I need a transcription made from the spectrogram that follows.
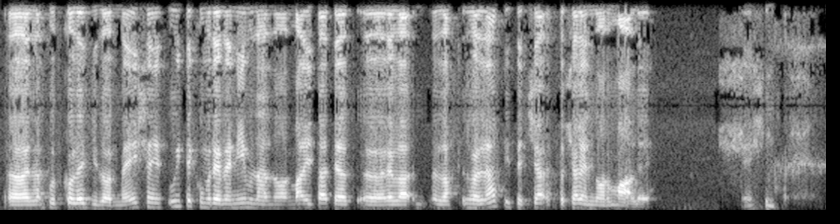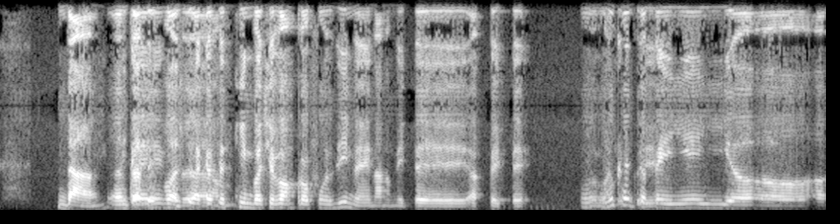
uh, le-am pus colegilor mei și am zis, uite cum revenim la normalitatea, uh, rela, la relații sociale normale. Da, într-adevăr. Nu știu dacă se schimbă ceva în profunzime în anumite aspecte. Nu cred că pe ei, uh,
